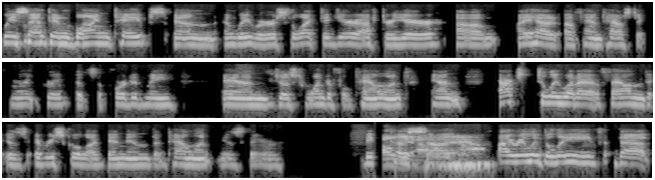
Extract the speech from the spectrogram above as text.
we sent in blind tapes and, and we were selected year after year. Um, I had a fantastic parent group that supported me and just wonderful talent. And actually what I have found is every school I've been in, the talent is there. Because oh, yeah. uh, I really believe that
